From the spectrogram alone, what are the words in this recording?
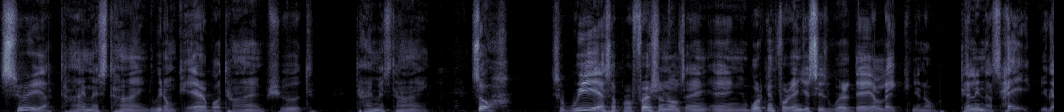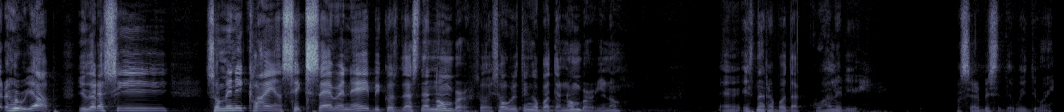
Syria, time is time. We don't care about time, shoot. Time is time. So, so we as a professionals and, and working for agencies where they're like, you know, telling us, hey, you got to hurry up. You got to see so many clients, six, seven, eight, because that's the number. So it's always think about the number, you know? And it's not about the quality of services that we're doing.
